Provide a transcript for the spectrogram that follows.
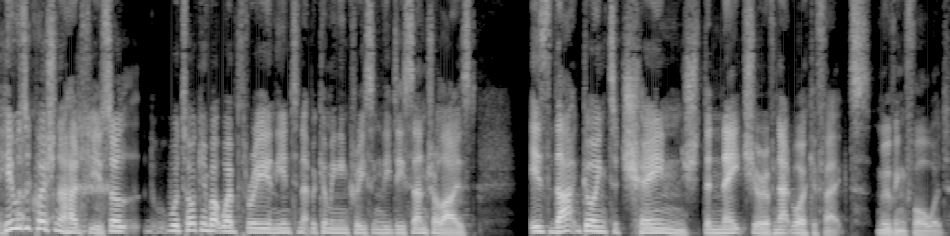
here was a question I had for you. So we're talking about Web three and the internet becoming increasingly decentralized. Is that going to change the nature of network effects moving forward?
